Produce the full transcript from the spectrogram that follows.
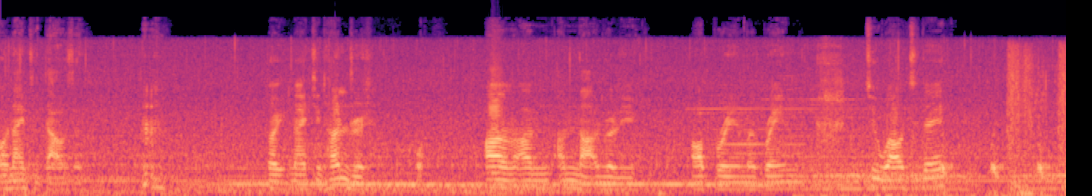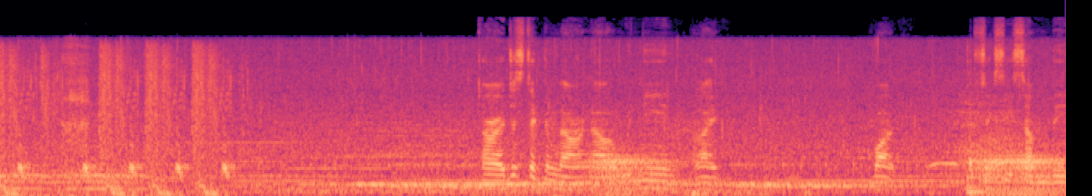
Or 19,000. Wait, 1900. I'm, I'm, I'm not really operating my brain too well today. Alright, just take them down now. We need like what 60, 70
